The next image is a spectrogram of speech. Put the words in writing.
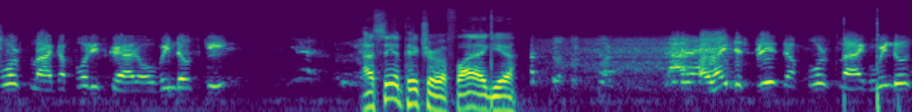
four flag, a four square, or Windows key? I see a picture of a flag. Yeah. Alright, just press the four flag Windows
